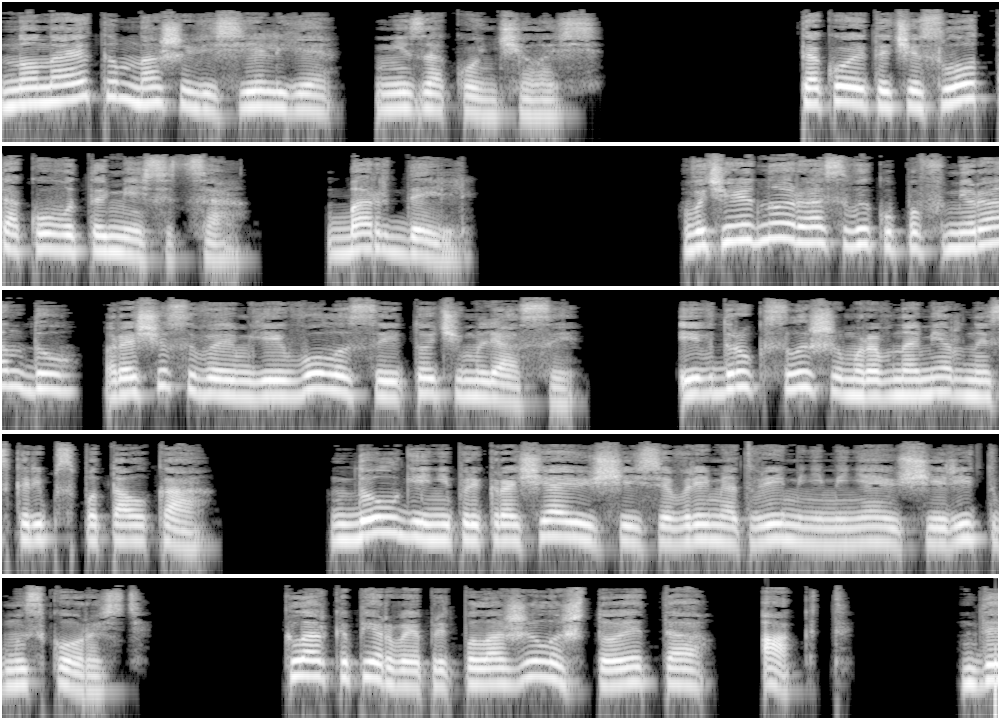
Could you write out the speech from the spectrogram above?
Но на этом наше веселье не закончилось. Такое-то число такого-то месяца. Бордель. В очередной раз, выкупав Миранду, расчесываем ей волосы и точим лясы. И вдруг слышим равномерный скрип с потолка долгий, непрекращающийся, время от времени меняющий ритм и скорость. Кларка первая предположила, что это акт. «Да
